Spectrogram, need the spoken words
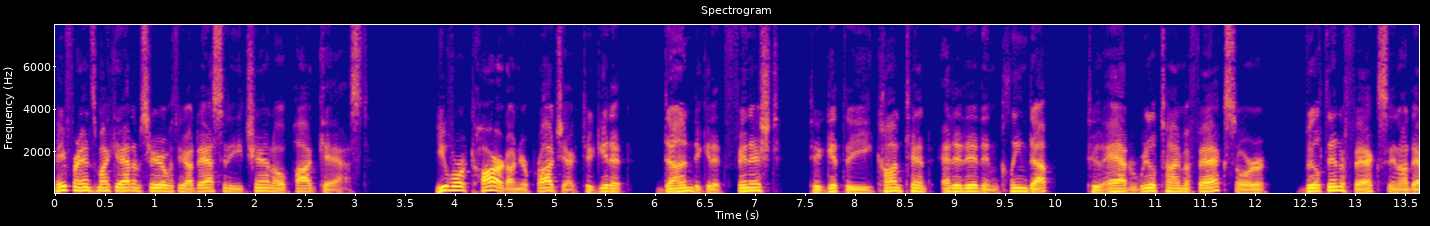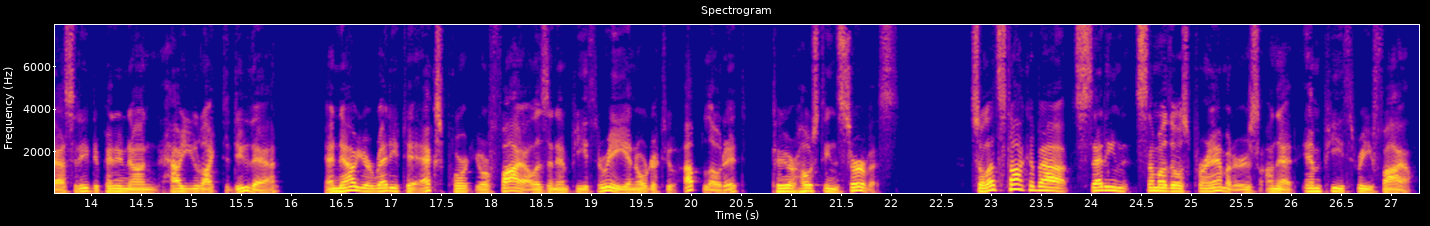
Hey friends, Mike Adams here with the Audacity Channel podcast. You've worked hard on your project to get it done, to get it finished, to get the content edited and cleaned up, to add real time effects or built in effects in Audacity, depending on how you like to do that. And now you're ready to export your file as an MP3 in order to upload it to your hosting service. So let's talk about setting some of those parameters on that MP3 file.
